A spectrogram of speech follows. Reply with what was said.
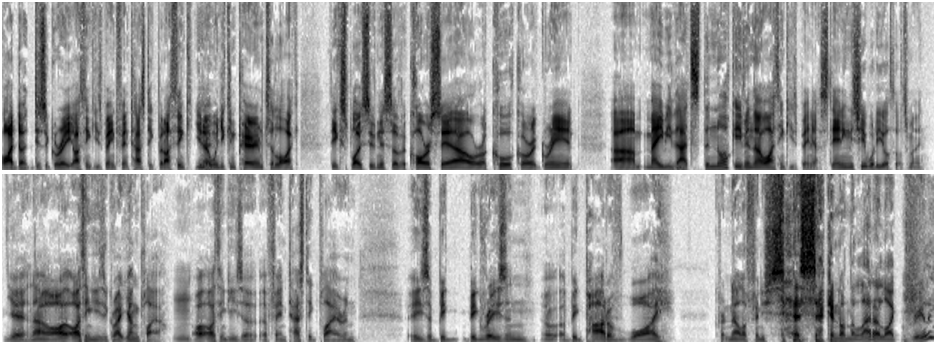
I don't disagree. I think he's been fantastic, but I think you know when you compare him to like the explosiveness of a Koroisau or a Cook or a Grant, um, maybe Mm-hmm. that's the knock. Even though I think he's been outstanding this year. What are your thoughts, mate? Yeah, no, I, I think he's a great young player. Mm. I, I think he's a, a fantastic player, and he's a big big reason, a, a big part of why Cronulla finished second on the ladder. Like, really?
